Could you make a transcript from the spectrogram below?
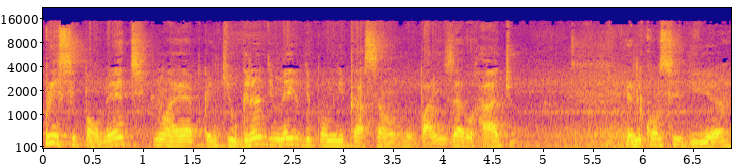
principalmente numa época em que o grande meio de comunicação no país era o rádio, ele conseguia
